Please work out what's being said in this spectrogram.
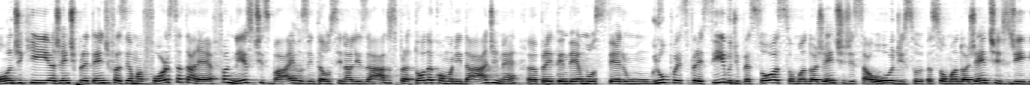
onde que a gente pretende fazer uma força-tarefa nestes bairros então sinalizados para toda a comunidade, né? Uh, pretendemos ter um grupo expressivo de pessoas somando agentes de saúde, somando agentes de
